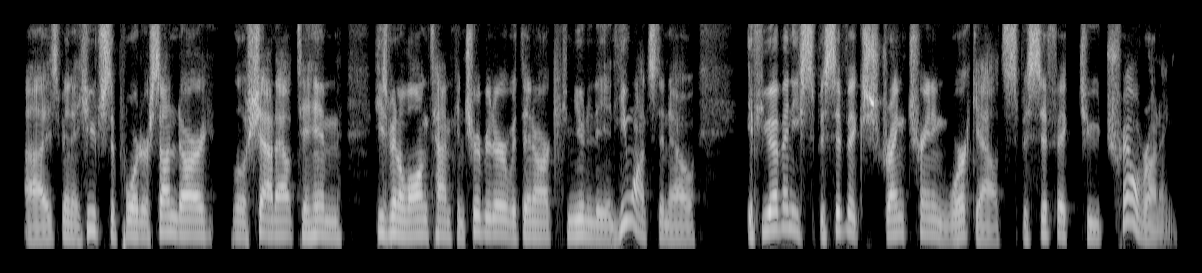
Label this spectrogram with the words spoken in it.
uh, has been a huge supporter. Sundar, little shout out to him. He's been a longtime contributor within our community, and he wants to know if you have any specific strength training workouts specific to trail running,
